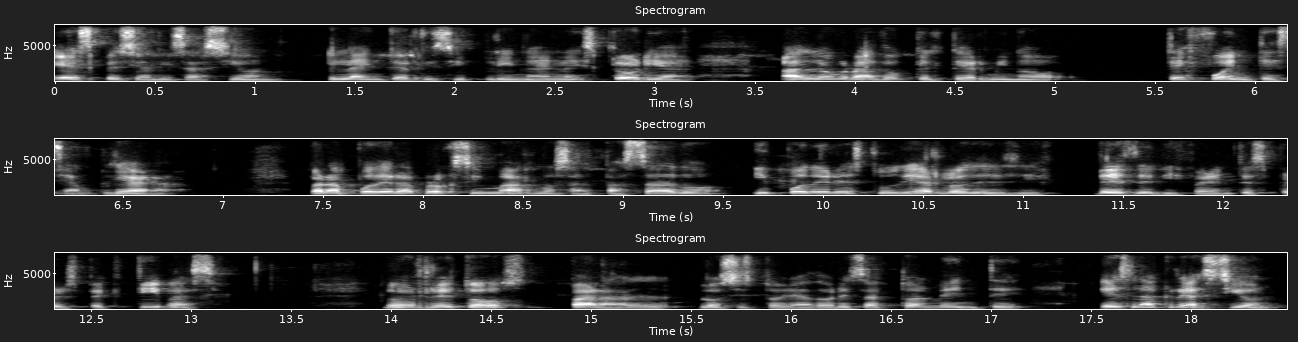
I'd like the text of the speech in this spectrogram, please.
especialización y la interdisciplina en la historia ha logrado que el término de fuente se ampliara para poder aproximarnos al pasado y poder estudiarlo desde, desde diferentes perspectivas. Los retos para los historiadores actualmente es la creación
